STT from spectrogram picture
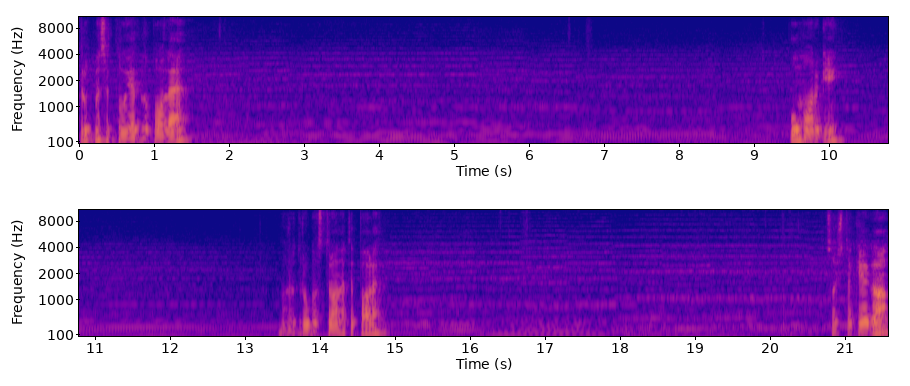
Zróbmy sobie tu jedno pole. Pół morgi. Może w drugą stronę te pole? Coś takiego.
